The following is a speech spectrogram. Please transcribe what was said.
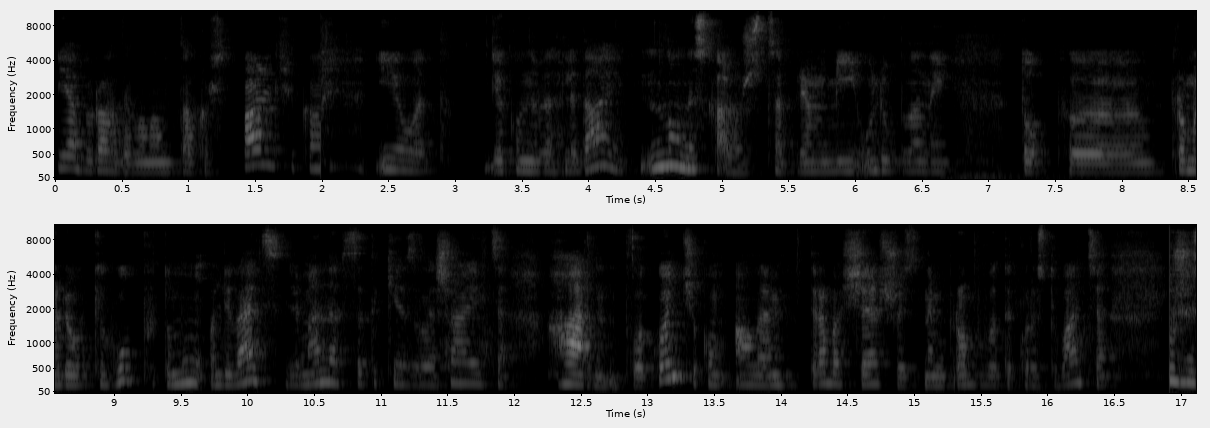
Я б радила вам також з пальчика. І от, як вони виглядають. Ну, не скажу, що це прям мій улюблений топ е, промальовки губ, тому олівець для мене все-таки залишається гарним флакончиком, але треба ще щось з ним пробувати користуватися. Дуже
